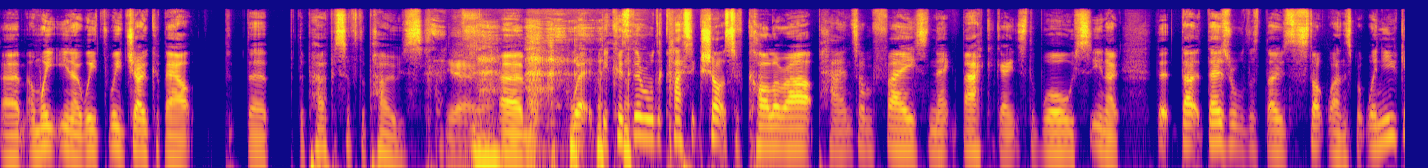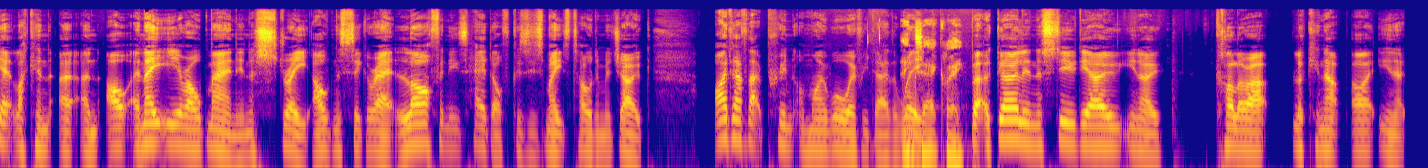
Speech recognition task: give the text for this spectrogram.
Um, and we, you know, we we joke about the the purpose of the pose Yeah, yeah. um, where, because they're all the classic shots of collar up, hands on face, neck back against the wall. You know, that, that those are all the, those stock ones. But when you get like an a, an old, an eighty year old man in a street holding a cigarette, laughing his head off because his mates told him a joke, I'd have that print on my wall every day of the week. Exactly. But a girl in the studio, you know, collar up, looking up, I, you know,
